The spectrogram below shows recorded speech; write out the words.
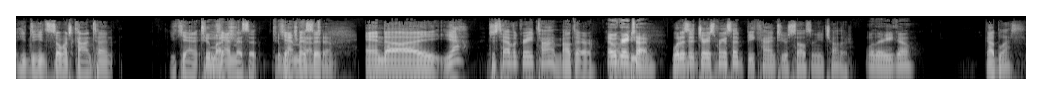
He he's so much content. You can't Too you much. can't miss it. Too you can't miss it. And uh yeah, just have a great time out there. Have You a great be- time. What is it Jerry Springer said? Be kind to yourselves and each other. Well, there you go. God bless.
